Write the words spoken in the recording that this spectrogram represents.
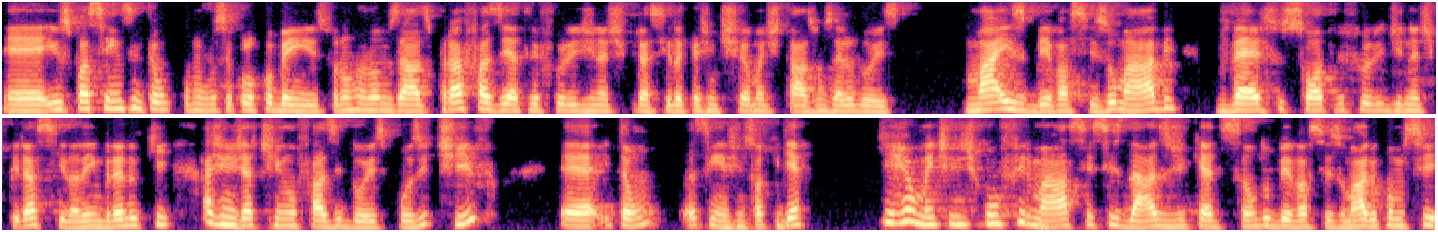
É, e os pacientes, então, como você colocou bem, eles foram randomizados para fazer a trifluoridina tifiracila, que a gente chama de TAS 102, mais bevacizumab, versus só trifluoridina tipiracila. Lembrando que a gente já tinha o fase 2 positivo, é, então, assim, a gente só queria que realmente a gente confirmasse esses dados de que a adição do bevacizumab, como se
